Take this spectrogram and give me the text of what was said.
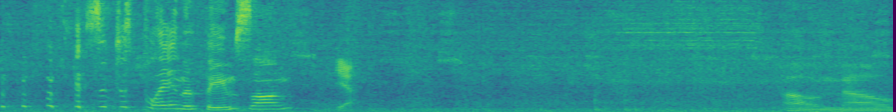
Is it just playing the theme song? Yeah. Oh no.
